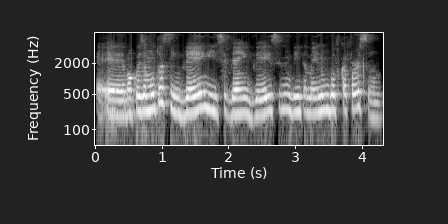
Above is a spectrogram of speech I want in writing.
É, é uma coisa muito assim, vem e se vem, veio, se não vir também, não vou ficar forçando.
